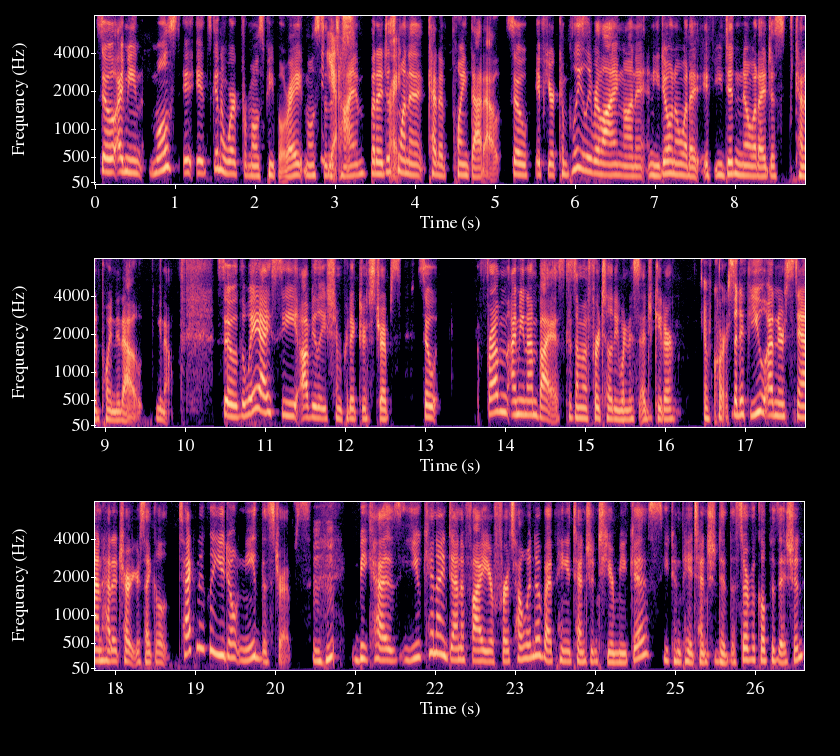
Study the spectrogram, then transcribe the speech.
So I mean, most it- it's going to work for most people, right? Most of the Yes. time. But I just Right. want to kind of point that out. So if you're completely relying on it and you don't know what I, if you didn't know what I just kind of pointed out, you know. So the way I see ovulation predictor strips. So from, I mean, I'm biased because I'm a fertility awareness educator. Of course. But if you understand how to chart your cycle, technically you don't need the strips Mhm. because you can identify your fertile window by paying attention to your mucus. You can pay attention to the cervical position.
